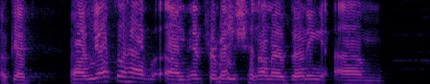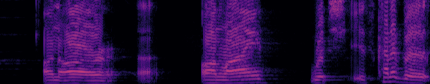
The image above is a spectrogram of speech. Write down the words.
Okay, uh, we also have um, information on our zoning um, on our uh, online, which is kind of the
